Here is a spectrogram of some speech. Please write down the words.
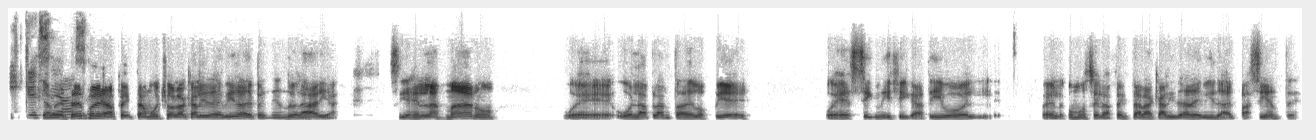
¿Y que a veces pues, afecta mucho la calidad de vida dependiendo del área. Si es en las manos pues, o en la planta de los pies, pues es significativo el, pues, cómo se le afecta la calidad de vida al paciente.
